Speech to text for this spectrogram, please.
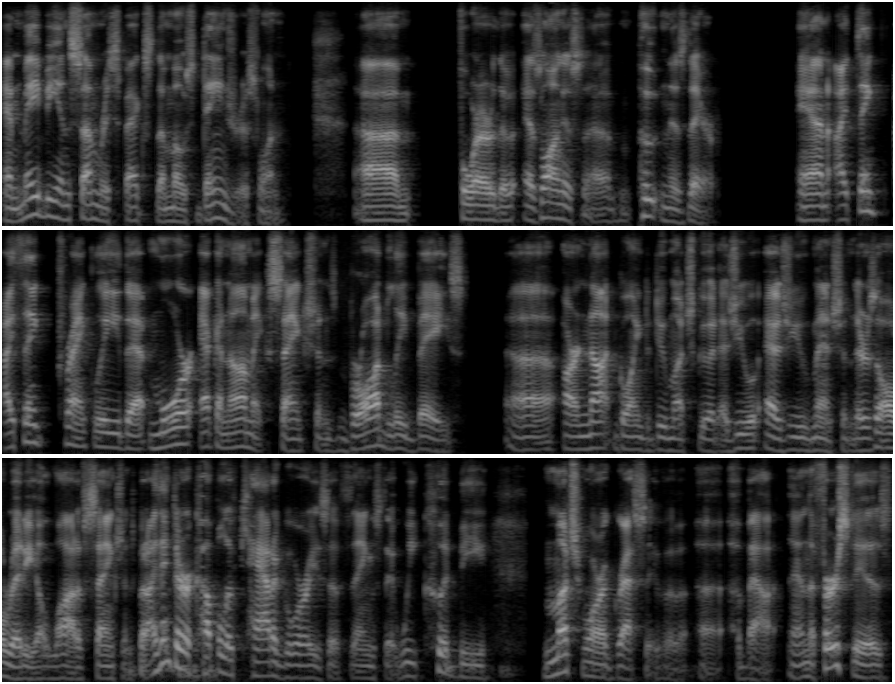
and maybe in some respects the most dangerous one. um, for the as long as uh, Putin is there. And I think I think frankly that more economic sanctions, broadly based, uh, are not going to do much good. As you as you mentioned, there's already a lot of sanctions, but I think there are a couple of categories of things that we could be much more aggressive uh, uh about. And the first is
